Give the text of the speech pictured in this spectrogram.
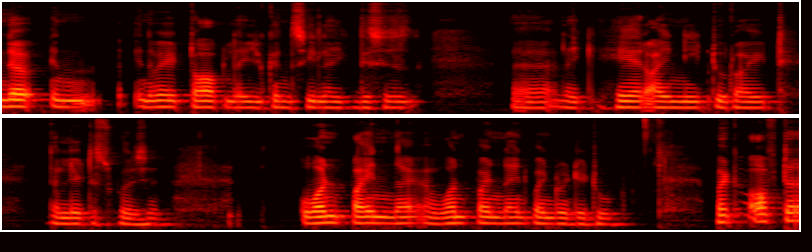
in the in in the very top like you can see like this is uh, like here I need to write the latest version. 1.9 uh, 1.9.22 but after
